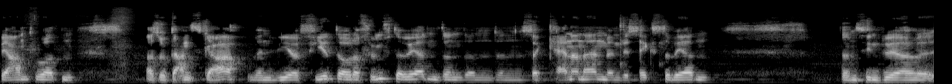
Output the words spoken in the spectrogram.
beantworten. Also ganz klar, wenn wir Vierter oder Fünfter werden, dann, dann, dann sagt keiner nein. Wenn wir Sechster werden, dann sind wir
